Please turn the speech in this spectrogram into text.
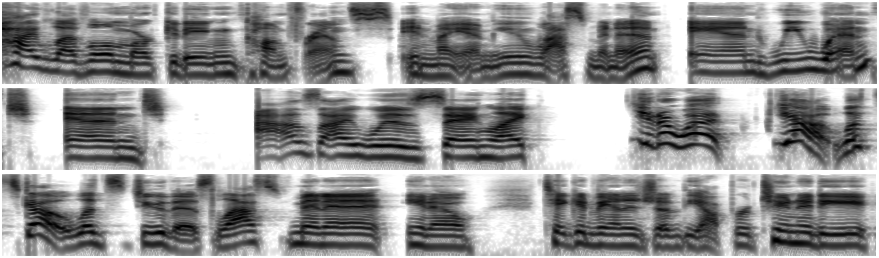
a high level marketing conference in Miami last minute. And we went. And as I was saying, like, you know what? Yeah, let's go. Let's do this. Last minute, you know, take advantage of the opportunity,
